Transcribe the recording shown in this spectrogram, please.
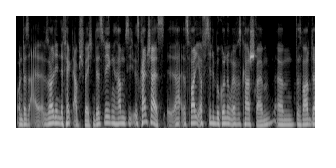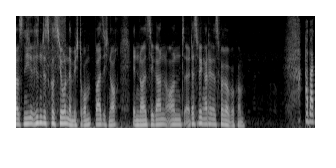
und das äh, soll den Effekt abschwächen. Deswegen haben sie, ist kein Scheiß, äh, das war die offizielle Begründung FSK schreiben. Ähm, das war, da ist eine Riesendiskussion nämlich drum, weiß ich noch, in den 90ern und äh, deswegen hat er eine 12 bekommen. Aber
